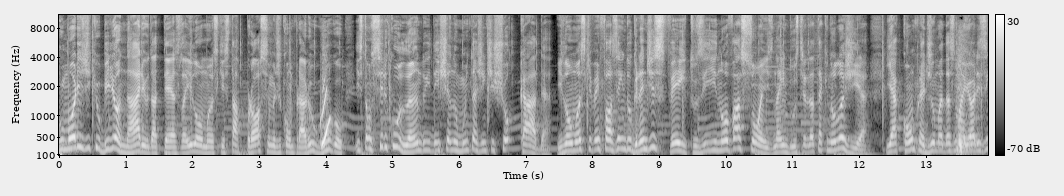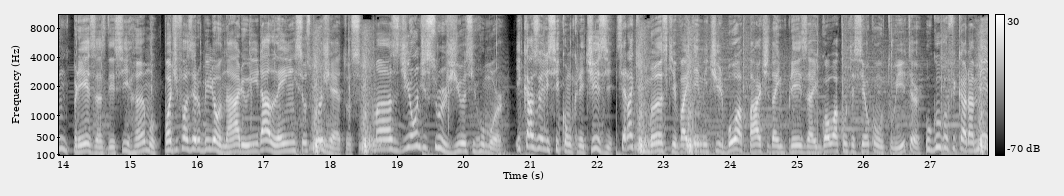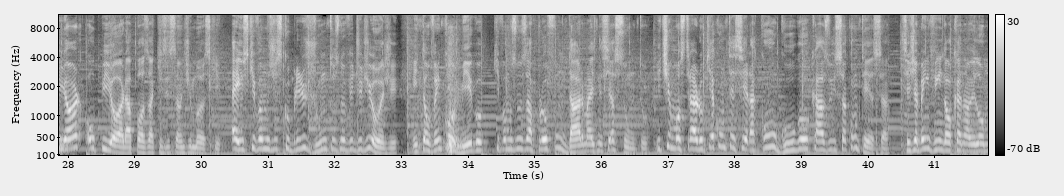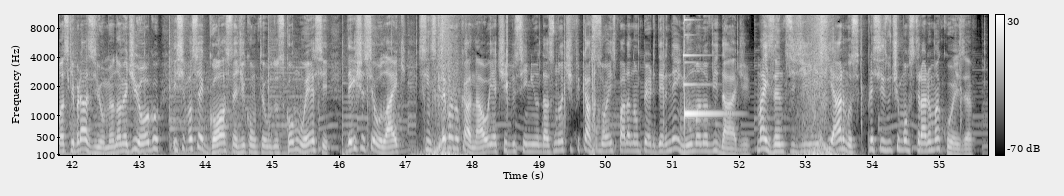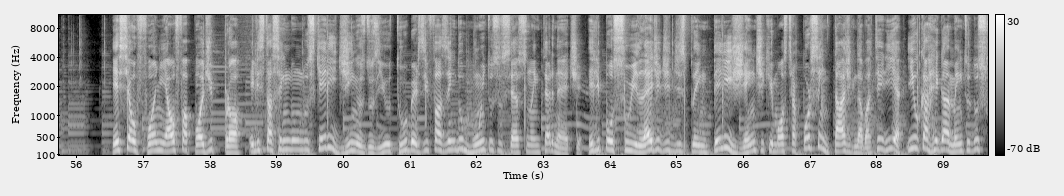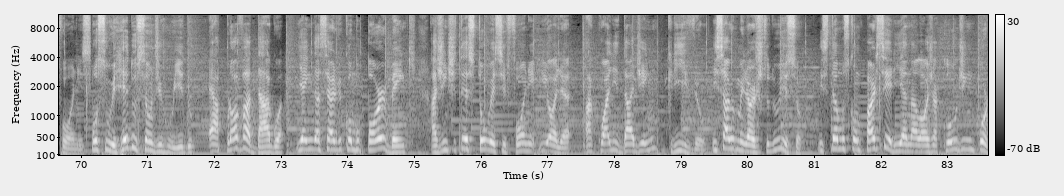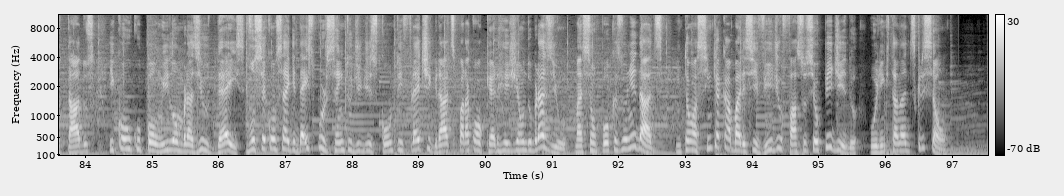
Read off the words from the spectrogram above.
Rumores de que o bilionário da Tesla, Elon Musk, está próximo de comprar o Google estão circulando e deixando muita gente chocada. Elon Musk vem fazendo grandes feitos e inovações na indústria da tecnologia, e a compra de uma das maiores empresas desse ramo pode fazer o bilionário ir além em seus projetos. Mas de onde surgiu esse rumor? E caso ele se concretize, será que Musk vai demitir boa parte da empresa igual aconteceu com o Twitter? O Google ficará melhor ou pior após a aquisição de Musk? É isso que vamos descobrir juntos no vídeo de hoje. Então vem comigo que vamos nos aprofundar mais nesse assunto e te mostrar o que acontecerá com o Google caso isso aconteça. Seja bem-vindo ao canal Elon Musk Brasil. Meu nome é Diogo e se você gosta de conteúdos como esse, deixe seu like, se inscreva no canal e ative o sininho das notificações para não perder nenhuma novidade. Mas antes de iniciarmos, preciso te mostrar uma coisa. Esse é o fone AlphaPod Pro. Ele está sendo um dos queridinhos dos youtubers e fazendo muito sucesso na internet. Ele possui LED de display inteligente que mostra a porcentagem da bateria e o carregamento dos fones. Possui redução de ruído, é a prova d'água e ainda serve como power bank a gente testou esse fone e olha, a qualidade é incrível. E sabe o melhor de tudo isso? Estamos com parceria na loja Cloud Importados e com o cupom Elon Brasil 10 você consegue 10% de desconto e frete grátis para qualquer região do Brasil. Mas são poucas unidades, então assim que acabar esse vídeo faça o seu pedido, o link está na descrição.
